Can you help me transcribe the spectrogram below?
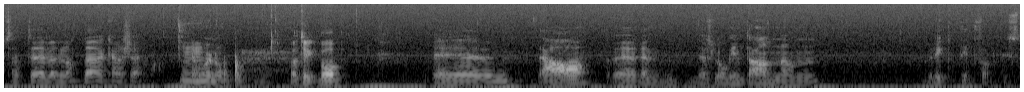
så att det är väl något där kanske. Det var Mm. nog. Vad tycker Bob? Eh, ja, det, det slog inte an någon riktigt faktiskt.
